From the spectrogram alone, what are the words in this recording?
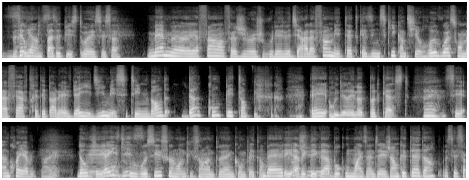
zéro Rien, piste. pas de piste, ouais, c'est ça. Même euh, à la fin, enfin, je, je voulais le dire à la fin, mais Ted Kaczynski, quand il revoit son affaire traitée par le FBI, il dit, mais c'était une bande d'incompétents. Et on dirait notre podcast. Ouais, c'est incroyable. Ouais. Donc Et là, on ils se disent, trouve aussi souvent qu'ils sont un peu incompétents. Ben, Et avec tu- des gars beaucoup moins intelligents que Ted, hein. C'est ça.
